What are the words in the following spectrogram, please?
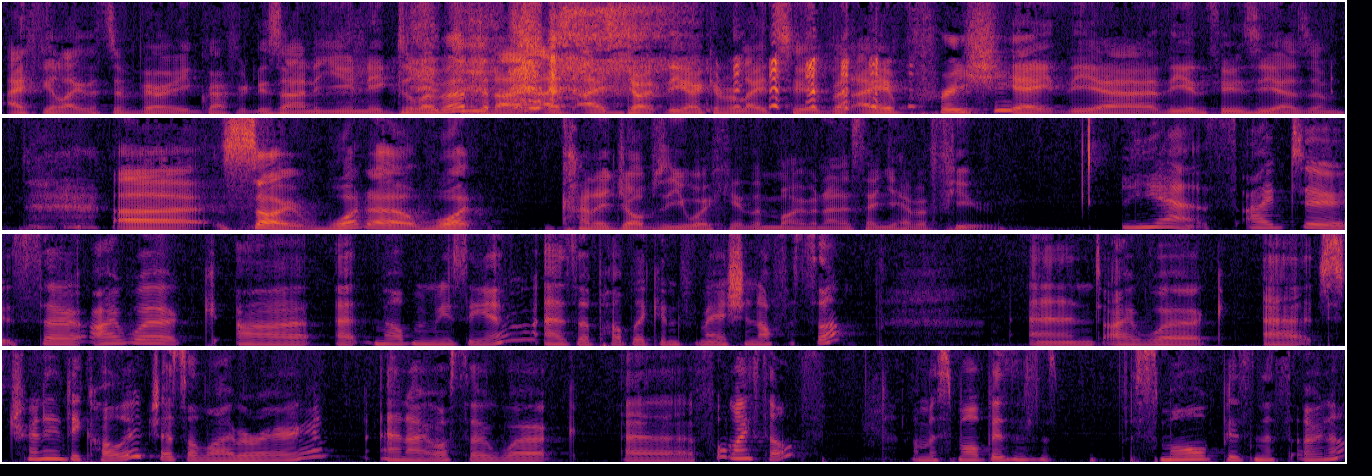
I feel like that's a very graphic designer unique dilemma that I, I, I don't think I can relate to, but I appreciate the uh, the enthusiasm. Uh, so, what uh, what kind of jobs are you working at the moment? I understand you have a few. Yes, I do. So I work uh, at Melbourne Museum as a public information officer, and I work at Trinity College as a librarian, and I also work uh, for myself. I'm a small business small business owner,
